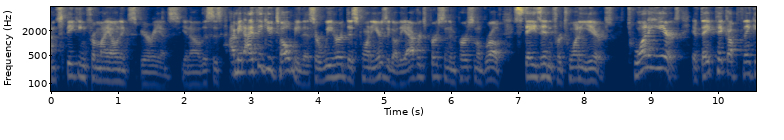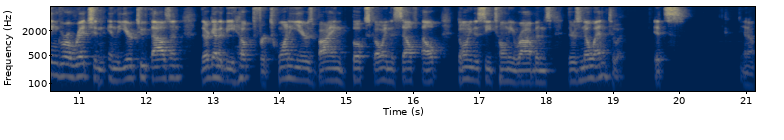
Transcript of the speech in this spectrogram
i'm speaking from my own experience you know this is i mean i think you told me this or we heard this 20 years ago. The average person in personal growth stays in for 20 years 20 years. If they pick up think and grow rich in, in the year 2000 they're going to be hooked for 20 years buying books going to self-help going to see tony robbins. There's no end to it. It's you know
